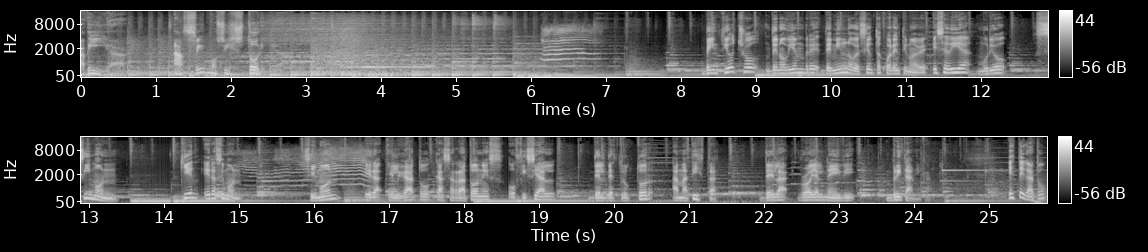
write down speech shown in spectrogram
a día hacemos historia. ...28 de noviembre de 1949... ...ese día murió Simón. ¿Quién era Simón? Simón era el gato cazarratones oficial del destructor Amatista de la Royal Navy británica. Este gato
